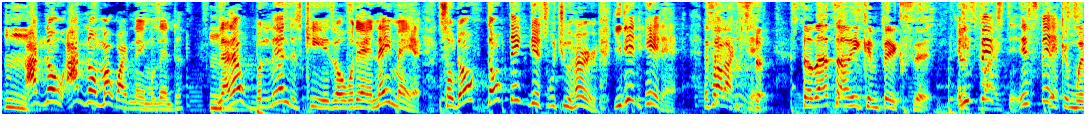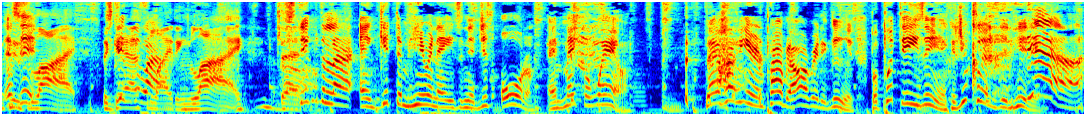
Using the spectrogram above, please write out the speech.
Mm. I know I know my wife named Melinda. Mm. Now that was Belinda's kids over there and they mad. So don't don't think this what you heard. You didn't hear that. That's all I can say. So that's how he can fix it. He fixed it. It's fixed. Sticking with That's his it. lie, the Stick with the lie. gaslighting lie. that- Stick with the lie and get them hearing aids in there. Just order them and make her wear 'em. Now her hearing probably already good, but put these in because you clearly didn't hear it. yeah.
